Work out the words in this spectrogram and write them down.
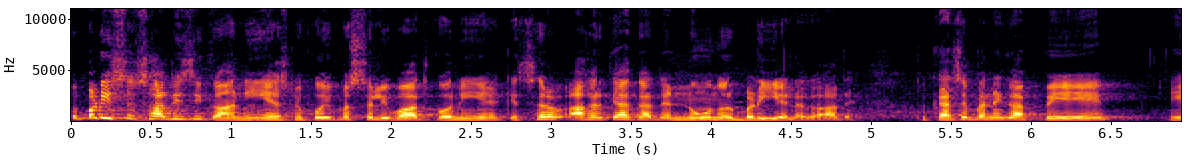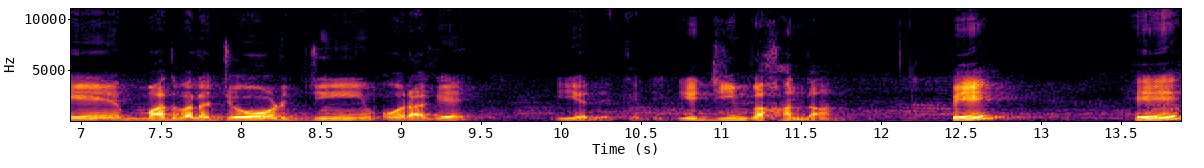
तो बड़ी सी सादी सी कहानी है, इसमें कोई मसली बात को नहीं है कि सिर्फ़ आखिर क्या कर दें? नून और बड़ी ये लगा दें। तो कैसे बनेगा? पे, ए, मद वाला जोड़, जीम और आगे ये देखें जी, ये जीम का ख़ानदान। पे, हे,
